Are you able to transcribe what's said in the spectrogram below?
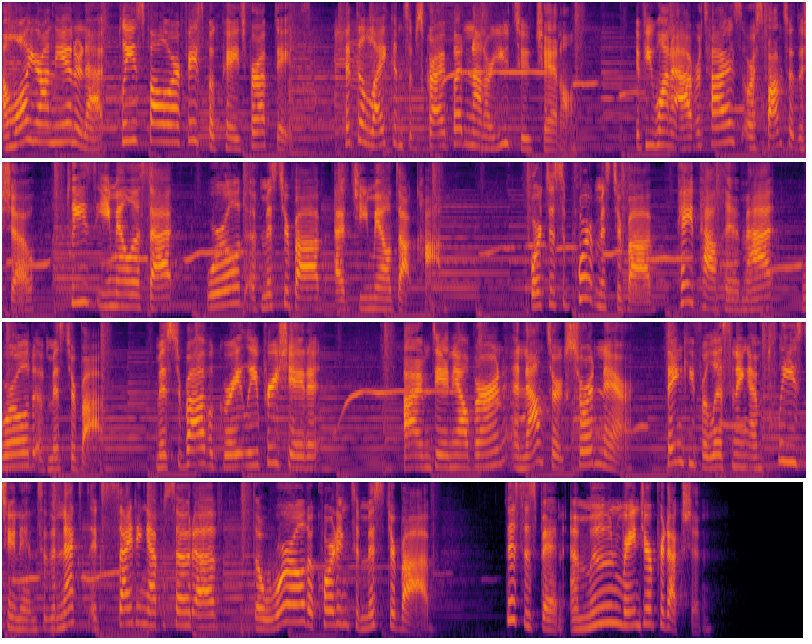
And while you're on the internet, please follow our Facebook page for updates. Hit the like and subscribe button on our YouTube channel. If you want to advertise or sponsor the show, please email us at worldofmrbob at gmail.com. Or to support Mr. Bob, PayPal him at worldofmrbob. Mr. Bob would greatly appreciate it. I'm Danielle Byrne, announcer extraordinaire. Thank you for listening, and please tune in to the next exciting episode of The World According to Mr. Bob. This has been a Moon Ranger production.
